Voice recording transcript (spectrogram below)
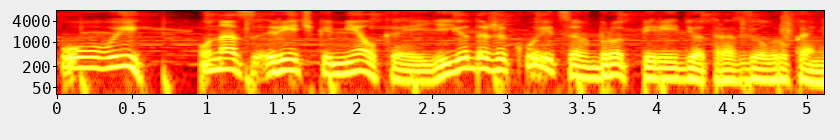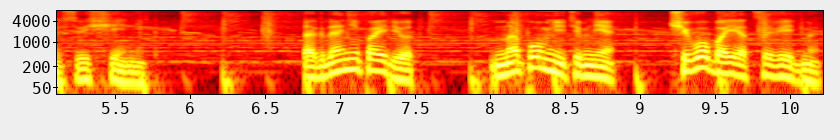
Увы, у нас речка мелкая, ее даже курица в брод перейдет, развел руками священник. Тогда не пойдет. Напомните мне, чего боятся ведьмы?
